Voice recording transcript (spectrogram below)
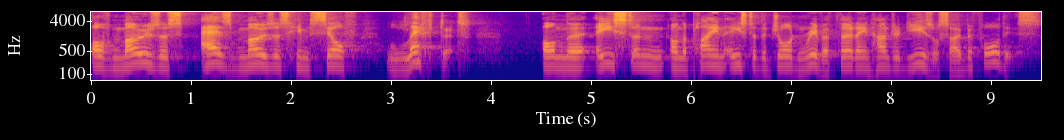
of Moses as Moses himself left it on the eastern on the plain east of the Jordan River 1300 years or so before this.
